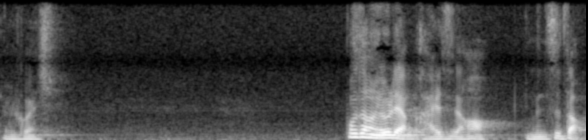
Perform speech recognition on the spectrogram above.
没关系。莫长老有两个孩子哈，你们知道。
